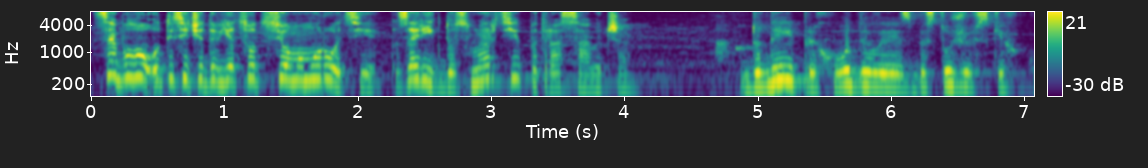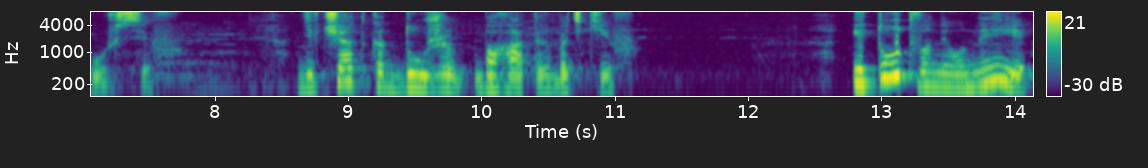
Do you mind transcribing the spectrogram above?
Це було у 1907 році, за рік до смерті Петра Савича. До неї приходили з бестужівських курсів. Дівчатка дуже багатих батьків. І тут вони у неї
